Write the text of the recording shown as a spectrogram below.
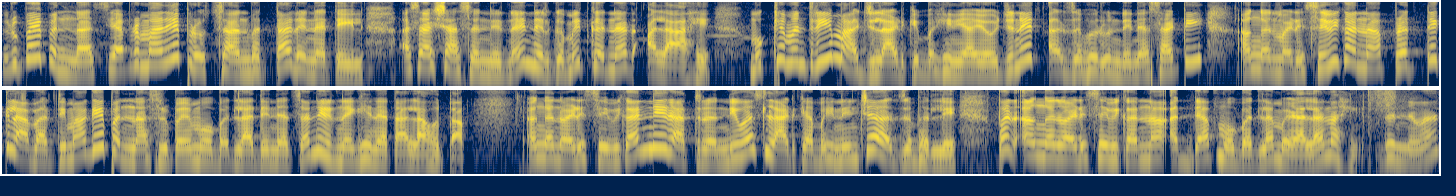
रुपये पन्नास याप्रमाणे प्रोत्साहन भत्ता देण्यात येईल असा शासन निर्णय निर्गमित करण्यात आला आहे. मुख्यमंत्री माझी लाडकी बहीण या योजनेत अर्ज भरून देण्यासाठी अंगणवाडी सेविकांना प्रत्येक लाभार्थी मागे पन्नास रुपये मोबदला देण्याचा निर्णय घेण्यात आला होता. अंगणवाडी सेविकांनी रात्रंदिवस लाडक्या बहिणींचे अर्ज भरले पण अंगणवाडी सेविकांना अद्याप मोबदला मिळाला नाही. धन्यवाद.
